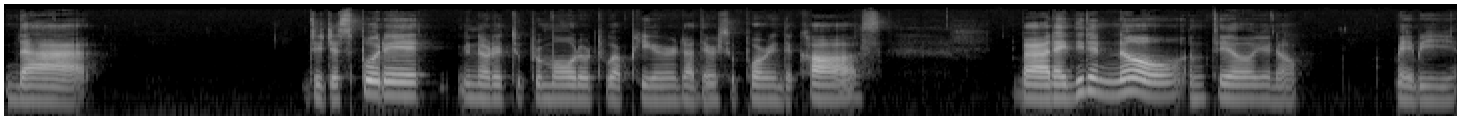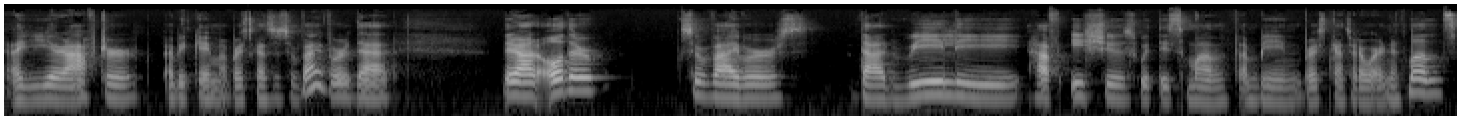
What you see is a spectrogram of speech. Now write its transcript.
that they just put it in order to promote or to appear that they're supporting the cause. But I didn't know until, you know, maybe a year after I became a breast cancer survivor that there are other survivors that really have issues with this month and being breast cancer awareness months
